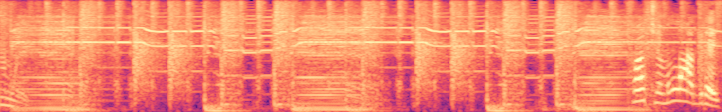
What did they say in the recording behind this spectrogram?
mult. Facem o adres.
